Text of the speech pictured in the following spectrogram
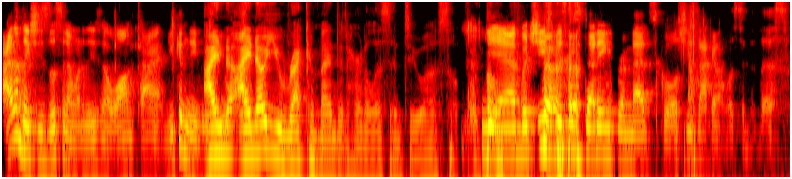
I don't think she's listened to one of these in a long time. You can leave. I know. I know you recommended her to listen to us. Yeah, but she's busy studying for med school. She's not gonna listen to this.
